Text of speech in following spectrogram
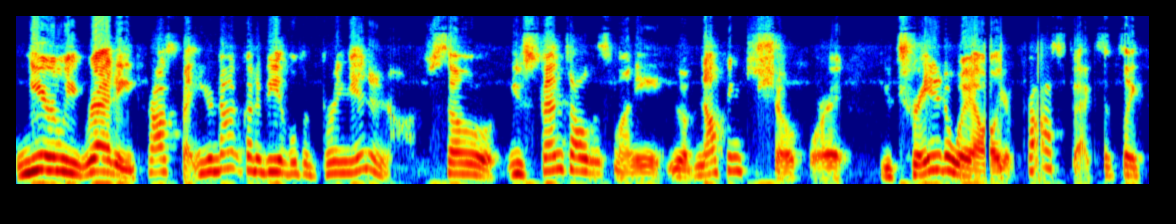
nearly ready prospect. You're not going to be able to bring in enough. So you spent all this money, you have nothing to show for it. You traded away all your prospects. It's like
